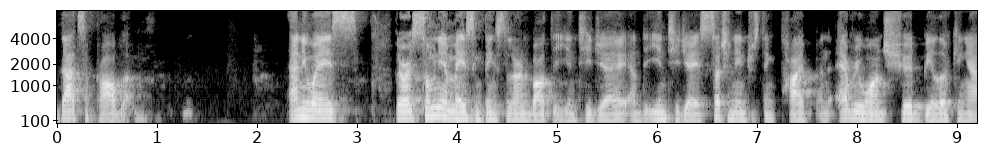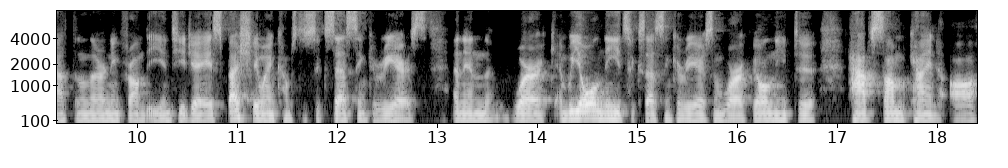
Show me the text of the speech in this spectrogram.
that's a problem. Anyways, there are so many amazing things to learn about the ENTJ and the ENTJ is such an interesting type and everyone should be looking at and learning from the ENTJ, especially when it comes to success in careers and in work. And we all need success in careers and work. We all need to have some kind of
